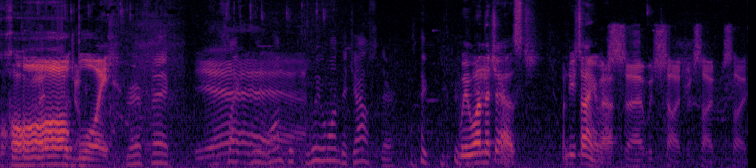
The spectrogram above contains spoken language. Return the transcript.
Oh boy. Perfect. It's like we won, Yeah. the, we won the joust there. We won the joust. What are you talking about? Which, uh, which side? Which side? Which side?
